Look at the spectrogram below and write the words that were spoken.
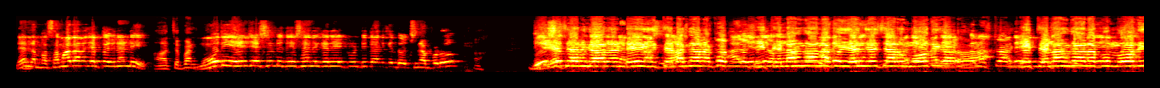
నేను సమాధానం చెప్తా వినండి. చెప్పండి. మోదీ ఏం చేసిండు దేశానికి అనేటువంటి దాని కింద వచ్చినప్పుడు? కాదండి ఈ తెలంగాణకు ఈ తెలంగాణకు ఏం చేశారు మోదీ గారు? ఈ తెలంగాణకు మోదీ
